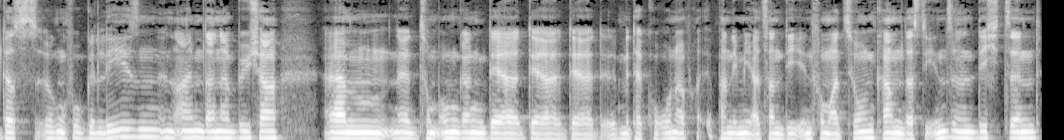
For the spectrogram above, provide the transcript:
das irgendwo gelesen in einem deiner Bücher, ähm, ne, zum Umgang der, der, der, mit der Corona-Pandemie, als dann die Information kam, dass die Inseln dicht sind,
